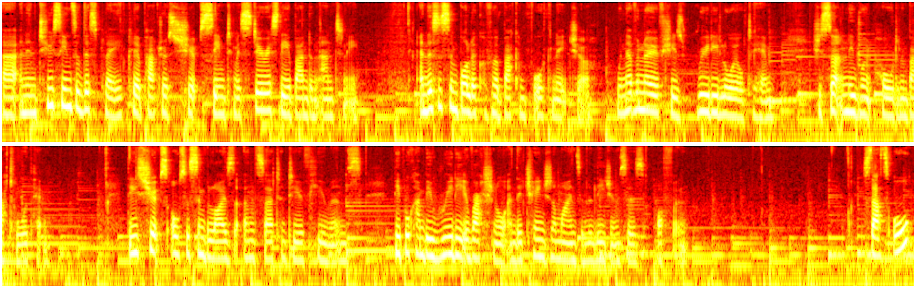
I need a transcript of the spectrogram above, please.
uh, and in two scenes of this play, Cleopatra's ships seem to mysteriously abandon Antony. And this is symbolic of her back and forth nature. We never know if she's really loyal to him. She certainly won't hold in battle with him. These ships also symbolize the uncertainty of humans. People can be really irrational and they change their minds and allegiances often. So that's all.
